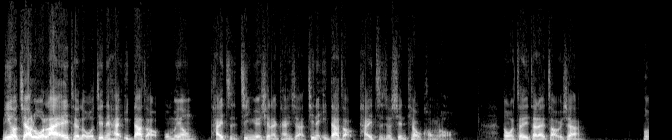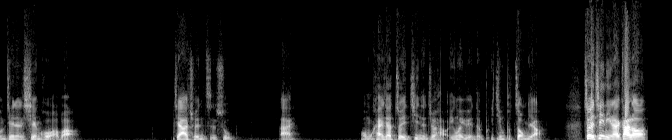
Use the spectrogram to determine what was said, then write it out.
你有加入我 Line@ Eight 了，我今天还一大早，我们用台指近月先来看一下，今天一大早台指就先跳空了，那我这里再来找一下我们今天的现货好不好？加权指数，来，我们看一下最近的就好，因为远的已经不重要。最近你来看喽，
